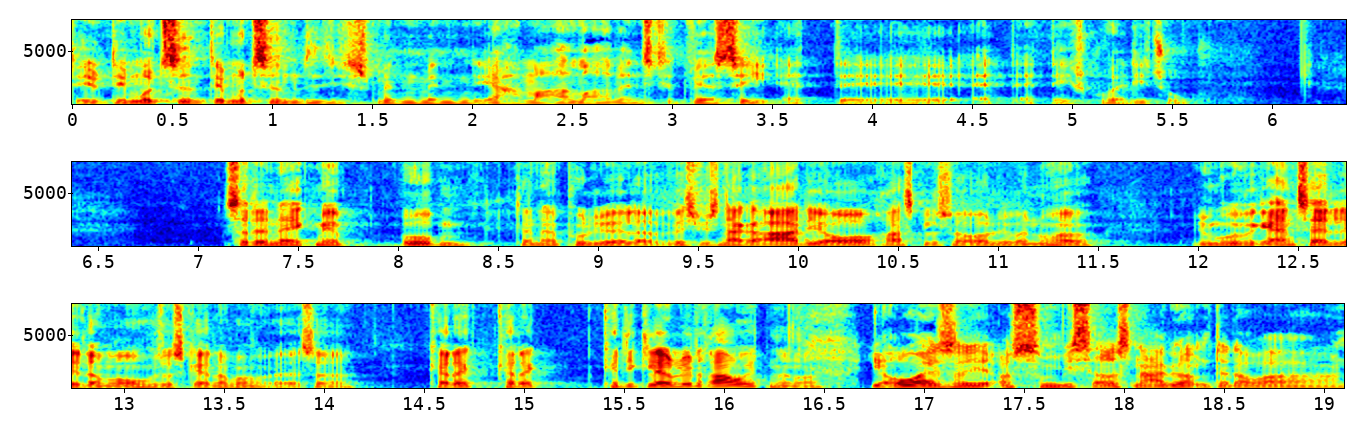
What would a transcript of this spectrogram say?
det, det, må tiden, det må tiden vise, men, men jeg har meget, meget vanskeligt ved at se, at, øh, at, at det ikke skulle være de to. Så den er ikke mere åben, den her pulje, eller hvis vi snakker artige overraskelser, Oliver, nu har nu kan vi gerne tale lidt om Aarhus og Skanderborg. Altså, kan, der ikke, kan, der ikke, kan de ikke lave lidt rav i den, eller Jo, altså, og som vi sad og snakkede om, da der var,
